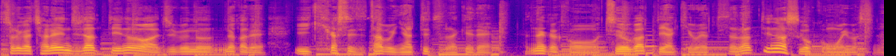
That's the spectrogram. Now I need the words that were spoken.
それがチャレンジだっていうのは自分の中で言い聞かせて多分やってただけでなんかこう強がって野球をやってたなっていうのはすごく思いますね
